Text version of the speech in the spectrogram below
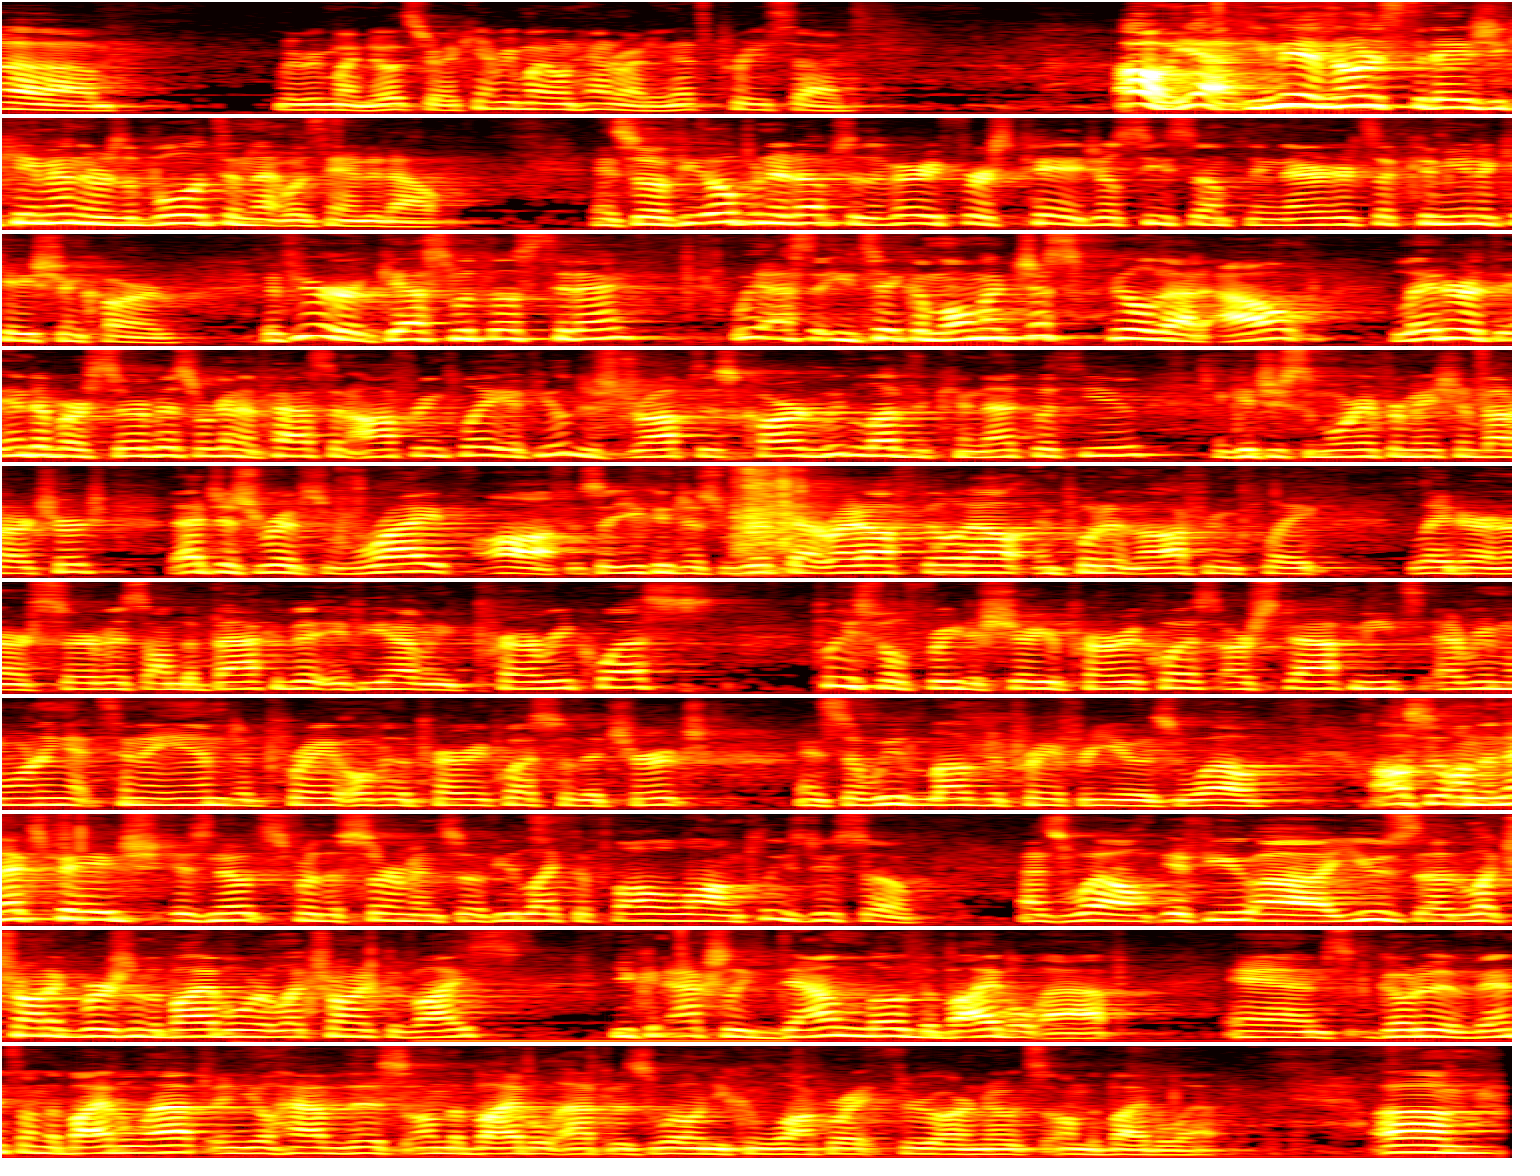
uh, let me read my notes here. I can't read my own handwriting. That's pretty sad. Oh, yeah, you may have noticed today as you came in, there was a bulletin that was handed out. And so if you open it up to the very first page, you'll see something there. It's a communication card. If you're a guest with us today, we ask that you take a moment, just fill that out. Later at the end of our service, we're going to pass an offering plate. If you'll just drop this card, we'd love to connect with you and get you some more information about our church. That just rips right off. So you could just rip that right off, fill it out, and put it in the offering plate later in our service. On the back of it, if you have any prayer requests, please feel free to share your prayer requests. Our staff meets every morning at 10 a.m. to pray over the prayer requests of the church. And so we'd love to pray for you as well. Also, on the next page is notes for the sermon. So if you'd like to follow along, please do so as well. If you uh, use an electronic version of the Bible or electronic device, you can actually download the Bible app and go to events on the Bible app, and you'll have this on the Bible app as well, and you can walk right through our notes on the Bible app. Um,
